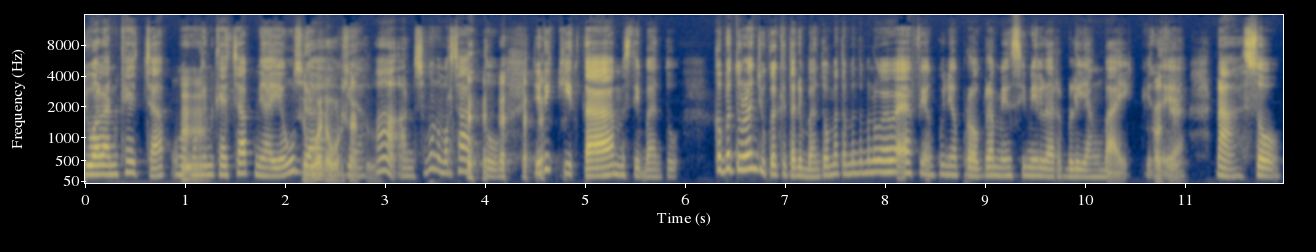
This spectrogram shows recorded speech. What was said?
jualan kecap, Mhm. ngomongin kecapnya ya udah Semua nomor dia, satu. semua nomor satu. Jadi kita mesti bantu. Kebetulan juga kita dibantu sama teman-teman WWF yang punya program yang similar beli yang baik gitu Oke. ya. Nah, so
